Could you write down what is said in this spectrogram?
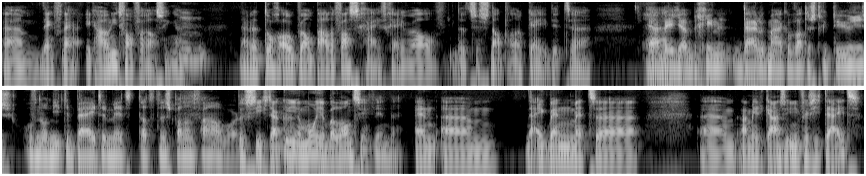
um, denkt van nou ja, ik hou niet van verrassingen. Mhm. Nou, dat toch ook wel een bepaalde vastigheid geven. Wel dat ze snappen van oké, dit. Uh, ja, een beetje aan het begin duidelijk maken wat de structuur is. Hoeft nog niet te bijten met dat het een spannend verhaal wordt. Precies, daar kun je een mooie balans in vinden. En um, nou, ik ben met uh, um, een Amerikaanse universiteit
